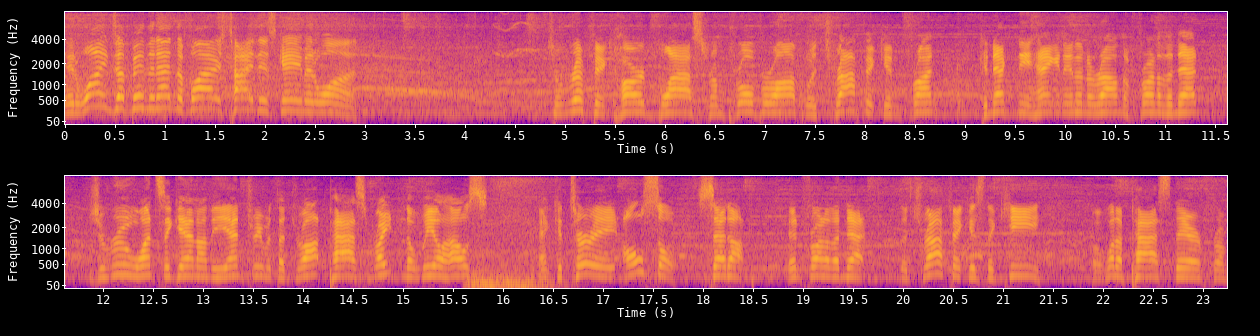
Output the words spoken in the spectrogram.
It winds up in the net, and the Flyers tie this game at one. Terrific hard blast from Provorov with traffic in front. Konecny hanging in and around the front of the net. Giroux once again on the entry with a drop pass right in the wheelhouse. And Couturier also set up in front of the net. The traffic is the key, but what a pass there from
